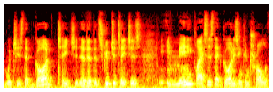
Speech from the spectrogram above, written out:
which is that God teaches, uh, that, that Scripture teaches in many places that God is in control of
